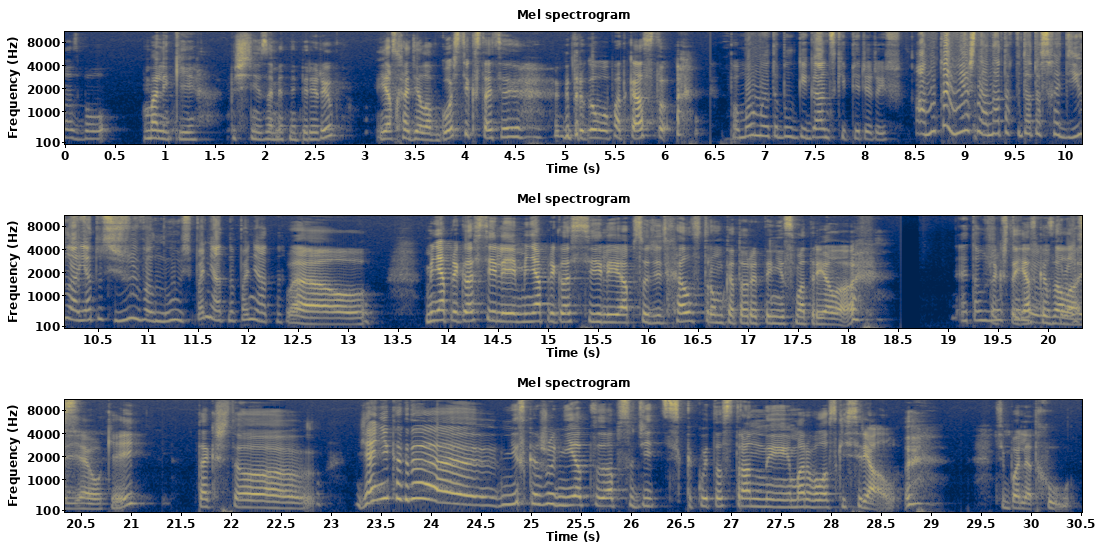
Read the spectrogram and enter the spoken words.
нас был маленький, почти незаметный перерыв. Я сходила в гости, кстати, к другому подкасту. По-моему, это был гигантский перерыв. А, ну, конечно, она так куда-то сходила, а я тут сижу и волнуюсь. Понятно, понятно. Well, меня пригласили, меня пригласили обсудить Hellstrom, который ты не смотрела. Это уже Так что я сказала, вопрос. я окей. Так что я никогда не скажу нет обсудить какой-то странный марвеловский сериал. Тем более от Hulu.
